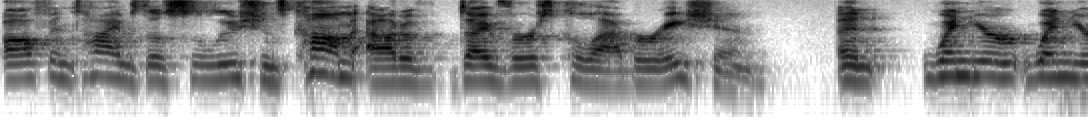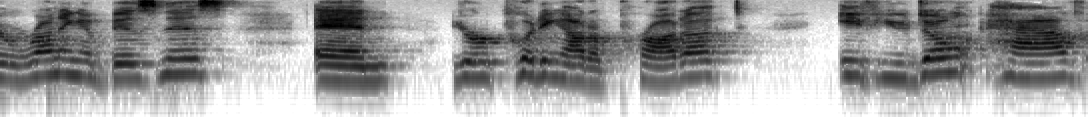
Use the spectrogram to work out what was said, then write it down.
oftentimes those solutions come out of diverse collaboration. And when you're when you're running a business and you're putting out a product, if you don't have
